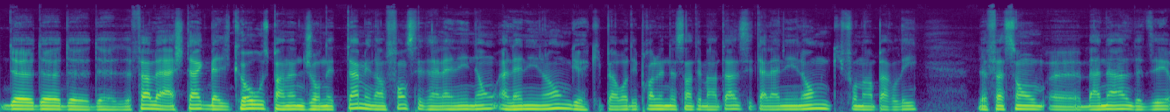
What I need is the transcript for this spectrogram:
de, de, de, de, faire le hashtag belle cause pendant une journée de temps, mais dans le fond, c'est à l'année non, longue qu'il peut avoir des problèmes de santé mentale. C'est à l'année longue qu'il faut en parler de façon euh, banale, de dire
